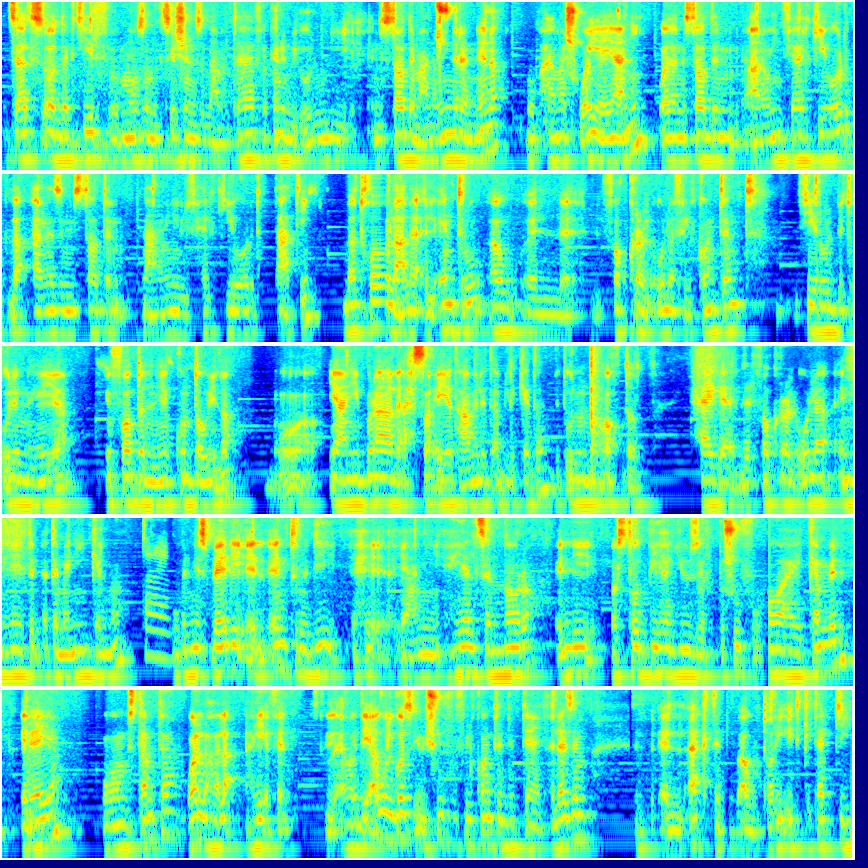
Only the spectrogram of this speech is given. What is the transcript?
آه، آه، سألت السؤال ده كتير في معظم ال sessions اللي عملتها فكانوا بيقولوا لي نستخدم عناوين رنانة مبهمة شوية يعني ولا نستخدم عناوين فيها ال keyword لا لازم نستخدم العناوين اللي فيها ال keyword بتاعتي. بدخل على ال intro أو الفقرة الأولى في ال content في rule بتقول إن هي يفضل إن هي تكون طويلة ويعني بناء على إحصائية اتعملت قبل كده بتقول إنه أفضل حاجة للفقرة الأولى إن هي تبقى 80 كلمة. تمام وبالنسبة لي ال intro دي يعني هي السنارة اللي بصطاد بيها ال user. بشوفه هو هيكمل قراية وهو مستمتع ولا لأ هيقفل. هو دي أول جزء بيشوفه في ال content بتاعي. فلازم تبقى الأكتب أو طريقة كتابتي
